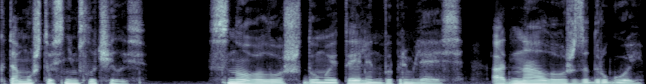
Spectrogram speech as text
к тому, что с ним случилось. Снова ложь, думает Эллен, выпрямляясь. Одна ложь за другой.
